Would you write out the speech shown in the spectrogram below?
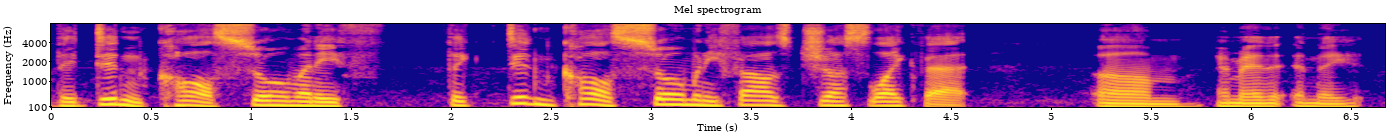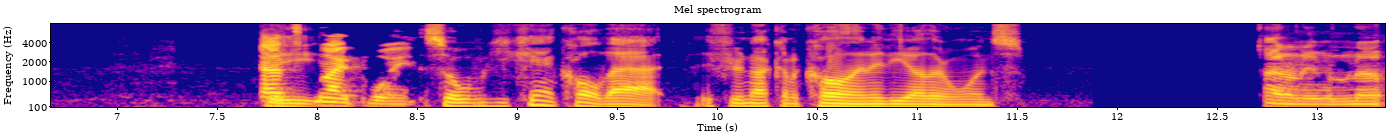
They didn't call so many. f- They didn't call so many fouls just like that. Um, I mean, and they That's they- my point. so you can't call that if you're not going to call any of the other ones. I don't even know.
